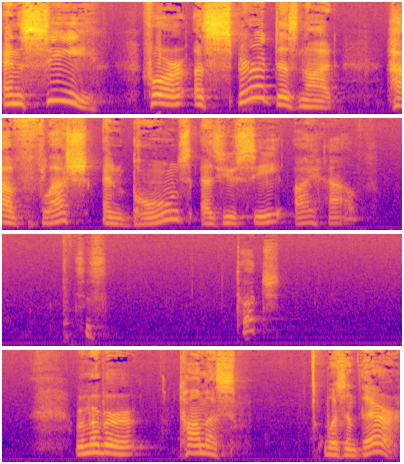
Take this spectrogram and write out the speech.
And see for a spirit does not have flesh and bones as you see I have. It's just touch. Remember, Thomas wasn't there.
